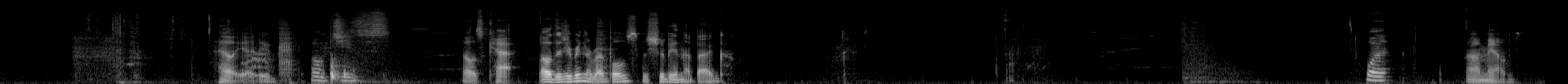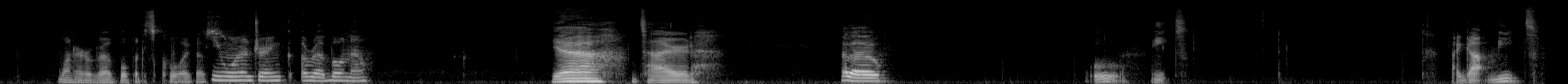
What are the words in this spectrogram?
Hell yeah, dude. Oh Jesus. That was a cat. Oh, did you bring the Red Bulls? It should be in that bag. What? I mean, I was wanted a Red Bull, but it's cool, I guess. You want to drink a Red Bull now? Yeah, I'm tired. Hello. Ooh, meat. I got meat.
